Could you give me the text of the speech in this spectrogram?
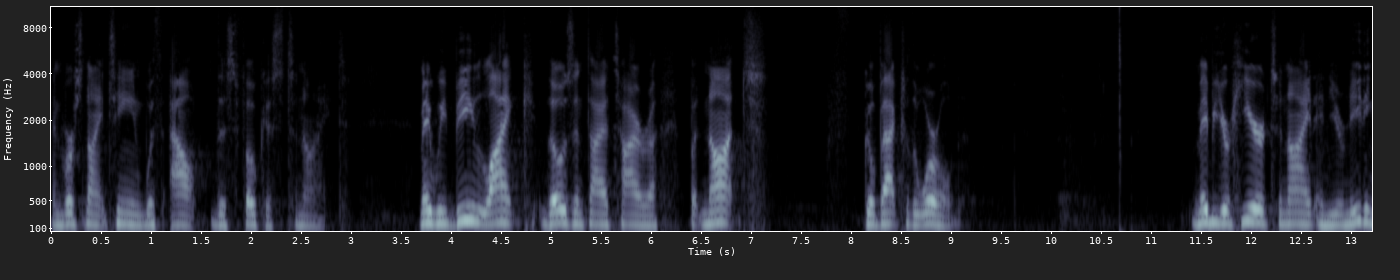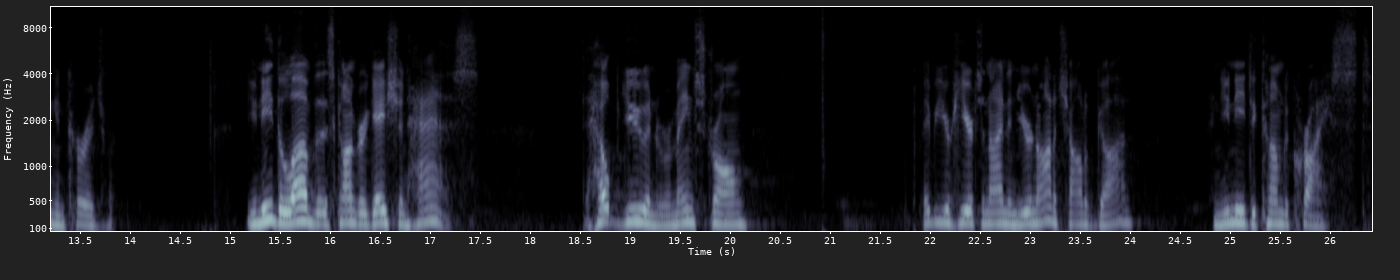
and verse 19 without this focus tonight. May we be like those in Thyatira, but not go back to the world. Maybe you're here tonight and you're needing encouragement. You need the love that this congregation has to help you and to remain strong. Maybe you're here tonight and you're not a child of God and you need to come to Christ.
